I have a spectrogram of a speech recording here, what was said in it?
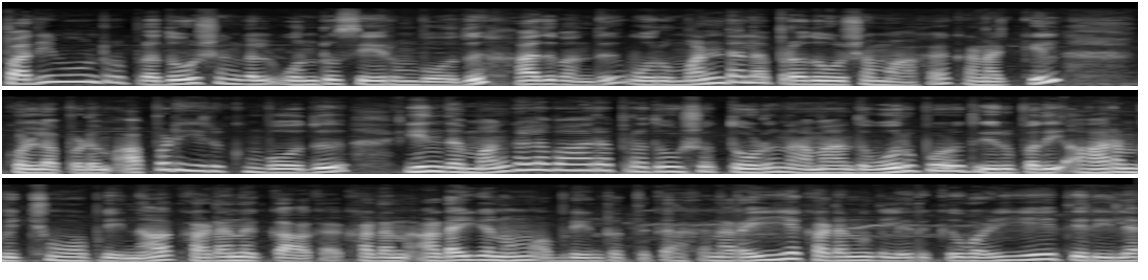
பதிமூன்று பிரதோஷங்கள் ஒன்று சேரும்போது அது வந்து ஒரு மண்டல பிரதோஷமாக கணக்கில் கொள்ளப்படும். அப்படி இருக்கும்போது இந்த மங்களவார பிரதோஷத்தோடு நாம் அந்த ஒரு பொழுது இருப்பதை ஆரம்பித்தோம் அப்படின்னா கடனுக்காக கடன் அடையணும் அப்படின்றதுக்காக நிறைய கடன்கள் இருக்குது வழியே தெரியல.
